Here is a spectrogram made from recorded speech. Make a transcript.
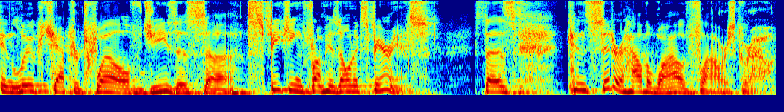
In Luke chapter 12, Jesus, uh, speaking from his own experience, says, Consider how the wildflowers grow.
